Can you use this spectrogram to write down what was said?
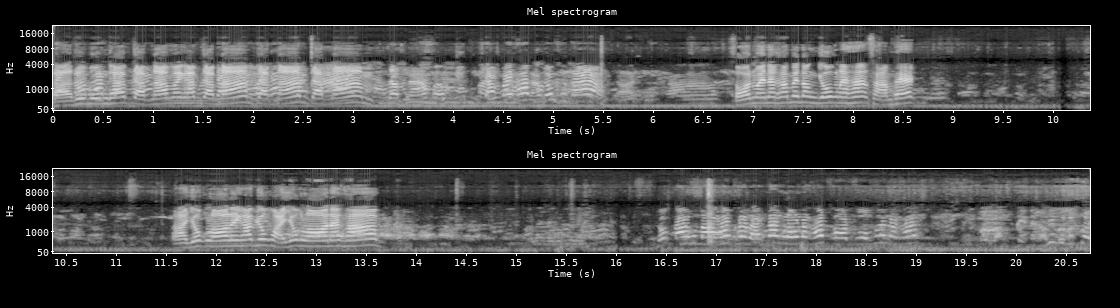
สาธุบุญครับ จับน้ำไว้ครับ จับน้ำจับน้ำจับน้ำจับน้ำครับจับไปครับยกขึ้นมาสอนไว้นะครับ ไม่ต้องยกนะฮะสามแพ็คอ่ายกรอเลยครับ ยกไหวยกรอนะครับ ยกเท้าขึ้นมาครับข้างหลังนั่งลงนะครับถอดหมวกด้วยนะครับที่ผู้หญิงใส่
